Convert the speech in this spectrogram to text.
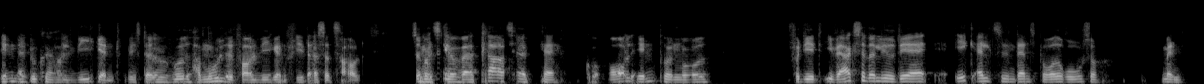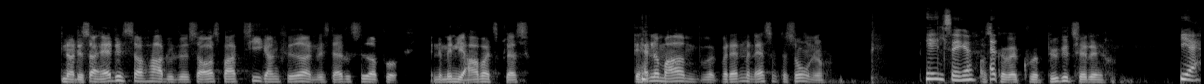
inden at du kan holde weekend, hvis du overhovedet har mulighed for at holde weekend, fordi der er så travlt. Så man skal jo være klar til at kan gå all in på en måde. Fordi et iværksætterlivet, det er ikke altid en dans på røde roser. Men når det så er det, så har du det så også bare 10 gange federe, end hvis der du sidder på en almindelig arbejdsplads. Det handler meget om, hvordan man er som person jo. Helt sikkert. Og så kan være, kunne være bygget til det. Ja,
